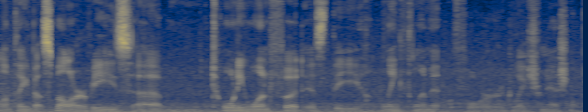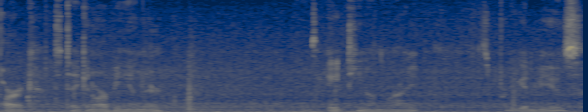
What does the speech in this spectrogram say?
One thing about small RVs, uh, 21 foot is the length limit for Glacier National Park to take an RV in there. It's 18 on the right. It's pretty good views.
